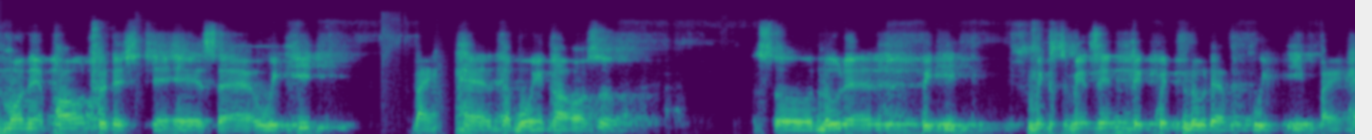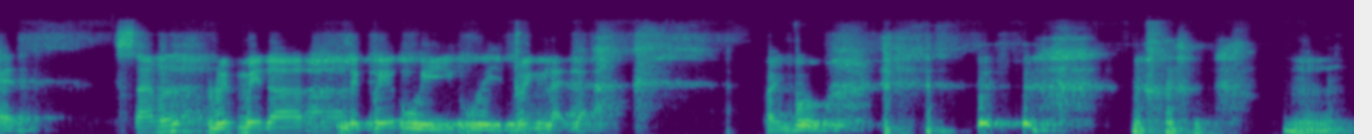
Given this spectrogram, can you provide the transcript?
Monia Pao tradition is uh, we eat by hand the muika also. So noodle we eat mix mixing liquid noodle we eat by hand. some remedial liquid we we drink like that. Bamboo. mm.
